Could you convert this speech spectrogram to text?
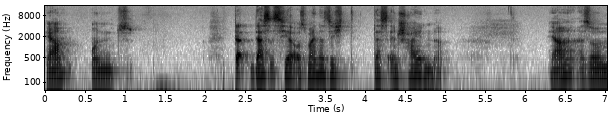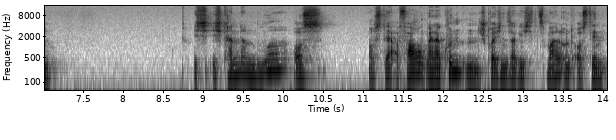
Ja, und da, das ist hier aus meiner Sicht das Entscheidende. Ja, also ich, ich kann dann nur aus, aus der Erfahrung meiner Kunden sprechen, sage ich jetzt mal, und aus den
